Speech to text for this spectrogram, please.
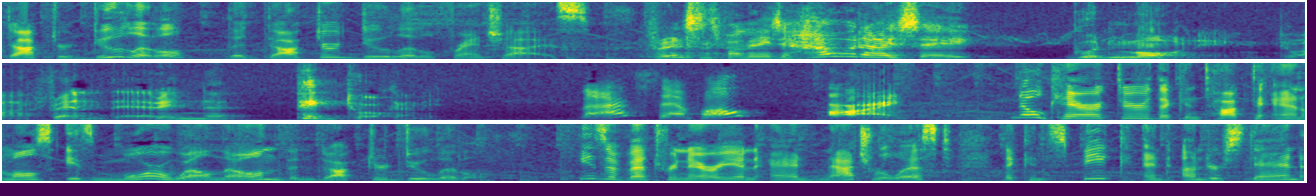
Dr. Doolittle, the Dr. Doolittle franchise. For instance, Polynesia, how would I say good morning to our friend there in uh, pig talk, I mean? That's simple. All right. No character that can talk to animals is more well known than Dr. Doolittle. He's a veterinarian and naturalist that can speak and understand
